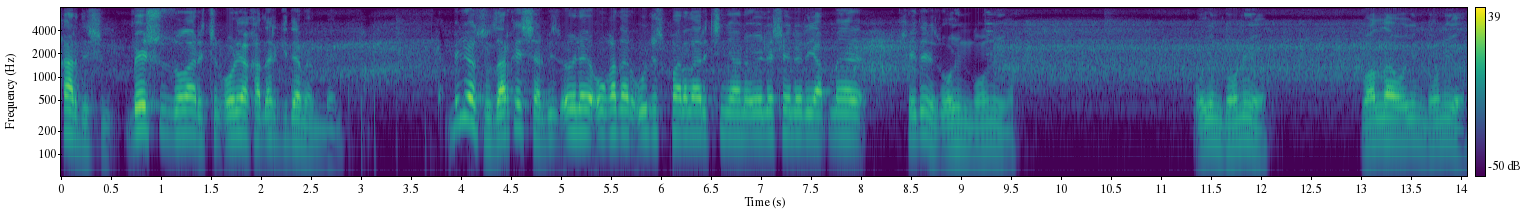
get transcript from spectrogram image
Kardeşim 500 dolar için oraya kadar gidemem ben. Biliyorsunuz arkadaşlar biz öyle o kadar ucuz paralar için yani öyle şeyleri yapmaya şey deriz oyun donuyor. Oyun donuyor. Vallahi oyun donuyor.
